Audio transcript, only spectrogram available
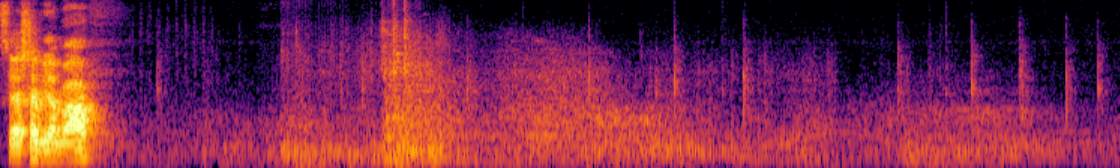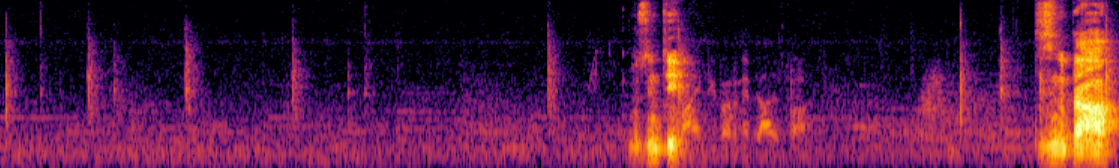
Sehr stark wieder A. Wo sind die? Die sind bei A.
